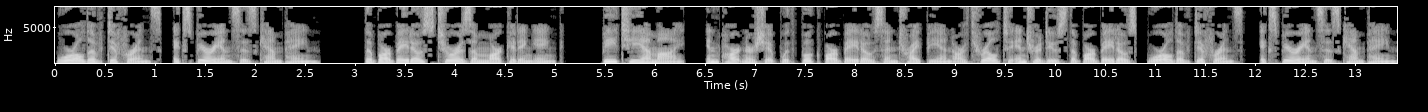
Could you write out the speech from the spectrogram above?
World of Difference – Experiences campaign. The Barbados Tourism Marketing Inc. BTMI, in partnership with Book Barbados and Tripian are thrilled to introduce the Barbados – World of Difference – Experiences campaign.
